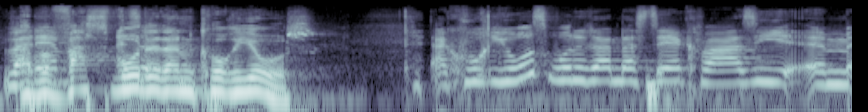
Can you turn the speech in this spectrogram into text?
Weil aber der was wurde also, dann kurios? Ja, kurios wurde dann, dass der quasi, ähm,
